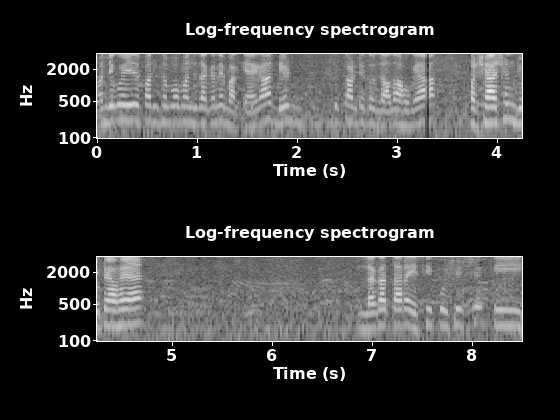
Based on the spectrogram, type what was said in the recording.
ਪੰਜ ਕੋਈ ਪੰਜ ਸਵਾ ਪੰਜ ਦਾ ਕਹਿੰਦੇ ਵਾਕਿਆ ਹੈਗਾ। ਡੇਢ ਘੰਟੇ ਤੋਂ ਜ਼ਿਆਦਾ ਹੋ ਗਿਆ। ਪ੍ਰਸ਼ਾਸਨ ਜੁਟਿਆ ਹੋਇਆ ਹੈ। ਲਗਾਤਾਰ ਐਸੀ ਕੋਸ਼ਿਸ਼ ਕਿ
